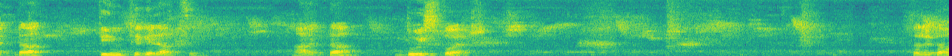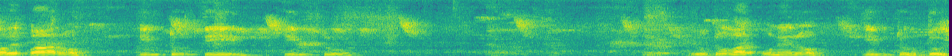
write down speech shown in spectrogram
একটা তিন থেকে যাচ্ছে। আর একটা দুই স্কোয়ার। তাহলে এটা হবে বারো ইন্টু তিন ইন্টু রুট ওভার পনেরো ইন্টু দুই।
